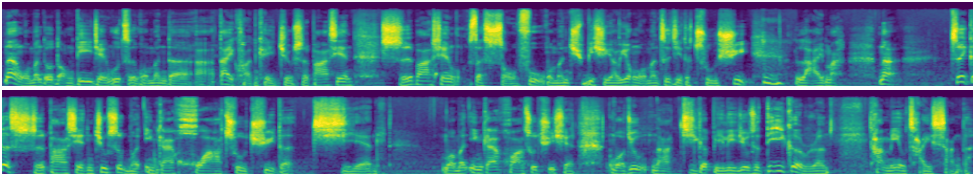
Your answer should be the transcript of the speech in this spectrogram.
那我们都懂，第一间屋子，我们的啊贷款可以九十八仙，十八仙的首付，我们去必须要用我们自己的储蓄来嘛。那这个十八仙就是我们应该花出去的钱。我们应该花出去钱，我就拿几个比例，就是第一个人，他没有财商的，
